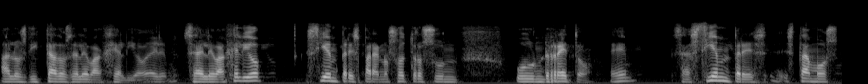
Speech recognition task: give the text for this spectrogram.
a los dictados del Evangelio. o sea, el Evangelio siempre es para nosotros un, un reto. ¿eh? O sea, siempre estamos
